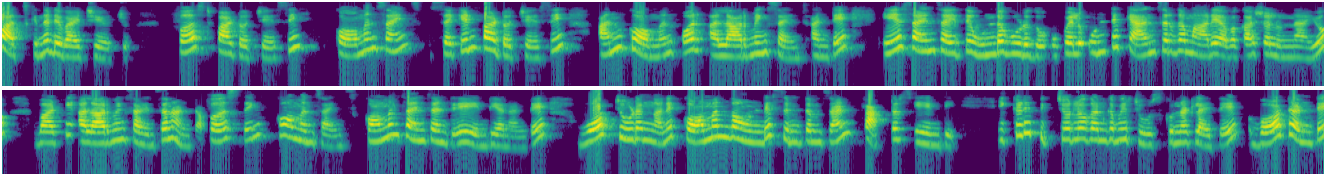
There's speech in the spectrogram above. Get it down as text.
పార్ట్స్ కింద డివైడ్ చేయొచ్చు. ఫస్ట్ పార్ట్ వచ్చేసి కామన్ సైన్స్ సెకండ్ పార్ట్ వచ్చేసి అన్కామన్ ఆర్ అలార్మింగ్ సైన్స్ అంటే ఏ సైన్స్ అయితే ఉండకూడదు ఒకవేళ ఉంటే క్యాన్సర్గా మారే అవకాశాలు ఉన్నాయో వాటిని అలార్మింగ్ సైన్స్ అని అంటాం. First thing common signs common signs అంటే ఏంటి అని అంటే వాట్ చూడంగానే కామన్గా ఉండే సిమ్టమ్స్ అండ్ ఫ్యాక్టర్స్ ఏంటి? ఇక్కడే పిక్చర్లో కనుక మీరు చూసుకున్నట్లయితే వాట్ అంటే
